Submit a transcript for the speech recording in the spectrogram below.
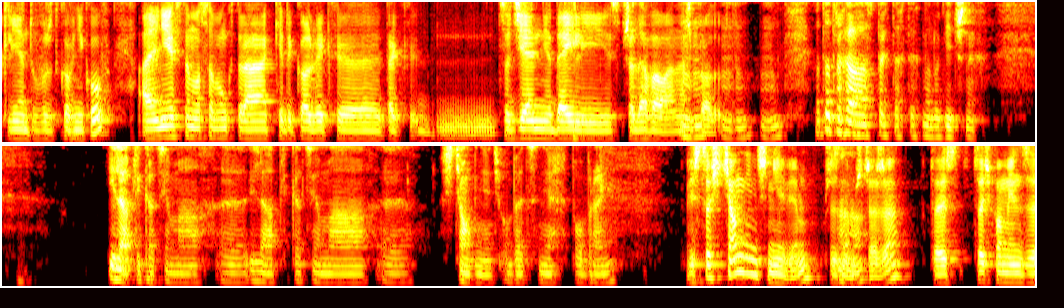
klientów, użytkowników, ale nie jestem osobą, która kiedykolwiek e, tak codziennie, daily sprzedawała nasz mm produkt. Mhm, mhm. No to trochę o aspektach technologicznych. Ile aplikacja ma, ile aplikacja ma ściągnięć obecnie pobrań? Wiesz co, ściągnięć nie wiem, przyznam Aha. szczerze. To jest coś pomiędzy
